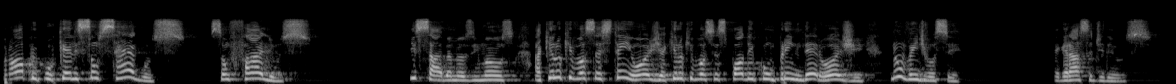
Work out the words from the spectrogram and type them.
Próprio porque eles são cegos, são falhos. E saiba, meus irmãos, aquilo que vocês têm hoje, aquilo que vocês podem compreender hoje, não vem de você. É graça de Deus.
